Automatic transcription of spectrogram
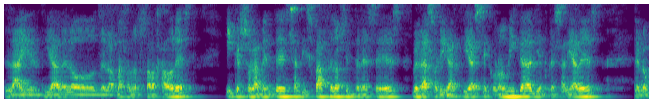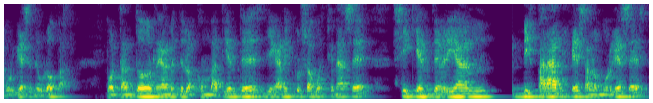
la identidad de, los, de las masas de los trabajadores y que solamente satisface los intereses de las oligarquías económicas y empresariales de los burgueses de Europa. Por tanto, realmente los combatientes llegan incluso a cuestionarse si quien deberían disparar es a los burgueses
